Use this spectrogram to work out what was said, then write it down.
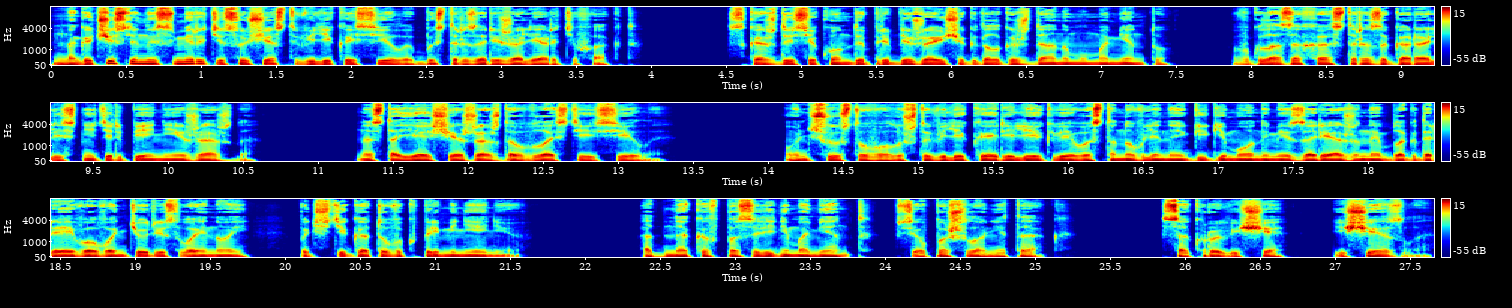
Многочисленные смерти существ великой силы быстро заряжали артефакт. С каждой секунды, приближающей к долгожданному моменту, в глазах Астра загорались нетерпение и жажда. Настоящая жажда власти и силы. Он чувствовал, что великая реликвия, восстановленная гегемонами и заряженная благодаря его авантюре с войной, почти готова к применению. Однако в последний момент все пошло не так. Сокровище исчезло.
